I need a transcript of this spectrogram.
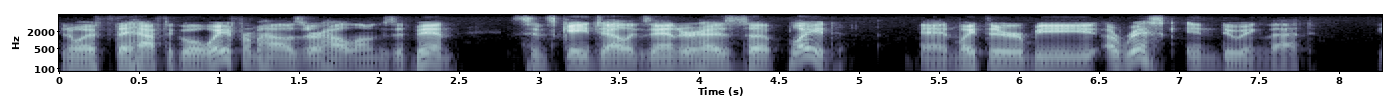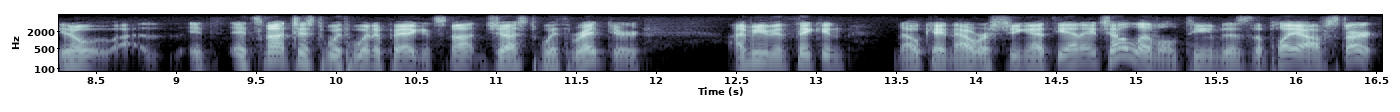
you know if they have to go away from Hauser, how long has it been since Gage Alexander has uh, played, and might there be a risk in doing that? You know, uh, it, it's not just with Winnipeg, it's not just with Red Deer. I'm even thinking Okay, now we're seeing at the NHL level teams as the playoffs start.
